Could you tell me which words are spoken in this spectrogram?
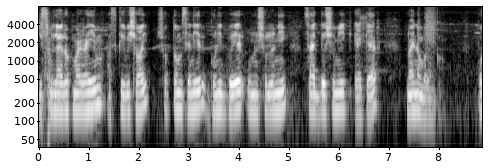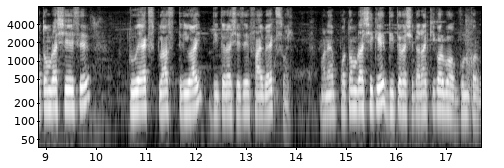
বিসমিল্লাহ রহমান রহিম। আজকে বিষয়, সপ্তম শ্রেণির গণিত বইয়ের অনুশীলনী চার দশমিক একের নয় নম্বর অঙ্ক। প্রথম রাশি হয়েছে two x plus three y দ্বিতীয় রাশি হয়েছে ফাইভ এক্স ওয়াই মানে প্রথম রাশিকে দ্বিতীয় রাশি দ্বারা কি করব? গুণ করব।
